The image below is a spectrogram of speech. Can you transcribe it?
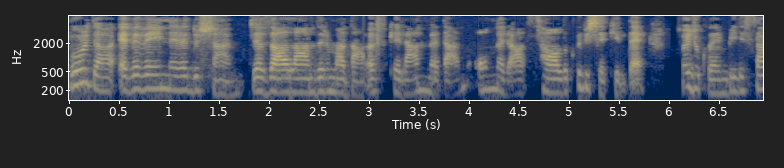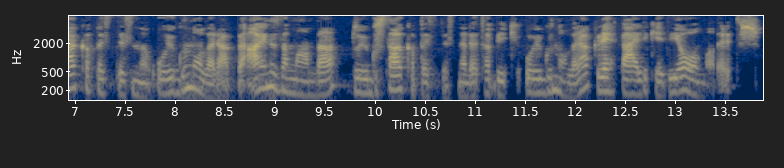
Burada ebeveynlere düşen cezalandırmadan, öfkelenmeden onlara sağlıklı bir şekilde çocukların bilişsel kapasitesine uygun olarak ve aynı zamanda duygusal kapasitesine de tabii ki uygun olarak rehberlik ediyor olmalarıdır.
